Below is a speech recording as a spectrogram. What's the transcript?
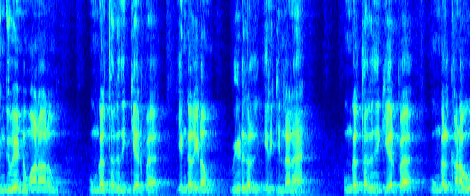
எங்கு வேண்டுமானாலும் உங்கள் தகுதிக்கேற்ப எங்களிடம் வீடுகள் இருக்கின்றன. உங்கள் தகுதிக்கு ஏற்ப உங்கள் கனவு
